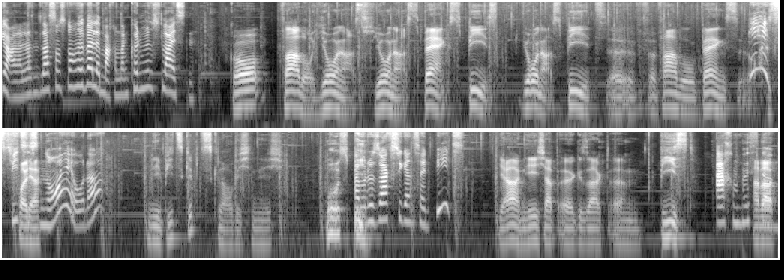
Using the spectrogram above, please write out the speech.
Ja, dann lass, lass uns noch eine Welle machen, dann können wir uns leisten. Go. Fabo, Jonas, Jonas, Banks, Beast, Jonas, Beats, äh, Fabo, Banks. Oh, das ist Beats ist der. neu, oder? Nee, Beats gibt's, glaube ich, nicht. Wo ist Aber Beats? du sagst die ganze Zeit Beats. Ja, nee, ich habe äh, gesagt, ähm, Beast. Ach, Mr. Aber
